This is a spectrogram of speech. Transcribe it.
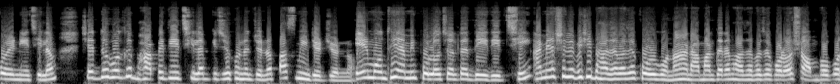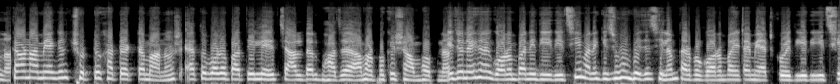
করে নিয়েছিলাম। সেদ্ধ বলতে ভাপে দিয়েছিলাম কিছুক্ষণের জন্য, পাঁচ মিনিটের জন্য। এর মধ্যে আমি পোলো চালটা দিয়ে দিচ্ছি। আমি আসলে বেশি ভাজা ভাজা করব না, আর আমার দ্বারা ভাজা ভাজা করা সম্ভব না। কারণ আমি একজন ছোট্ট খাটো একটা মানুষ। এত বড় পাতিলে চাল ডাল ভাজা আমার পক্ষে সম্ভব না। এই জন্য এখানে গরম পানি দিয়ে দিচ্ছি। মানে কিছুক্ষণ ভেজেছিলাম, তারপর গরম পানিটা আমি অ্যাড করে দিয়ে দিয়েছি।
